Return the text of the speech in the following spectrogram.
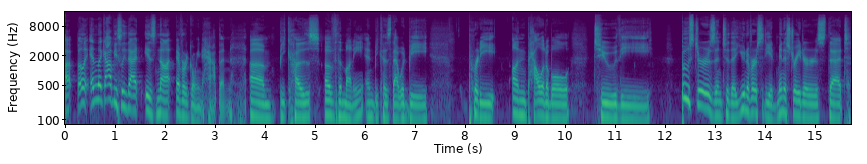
Uh, but and like obviously that is not ever going to happen um, because of the money and because that would be pretty unpalatable to the boosters and to the university administrators that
